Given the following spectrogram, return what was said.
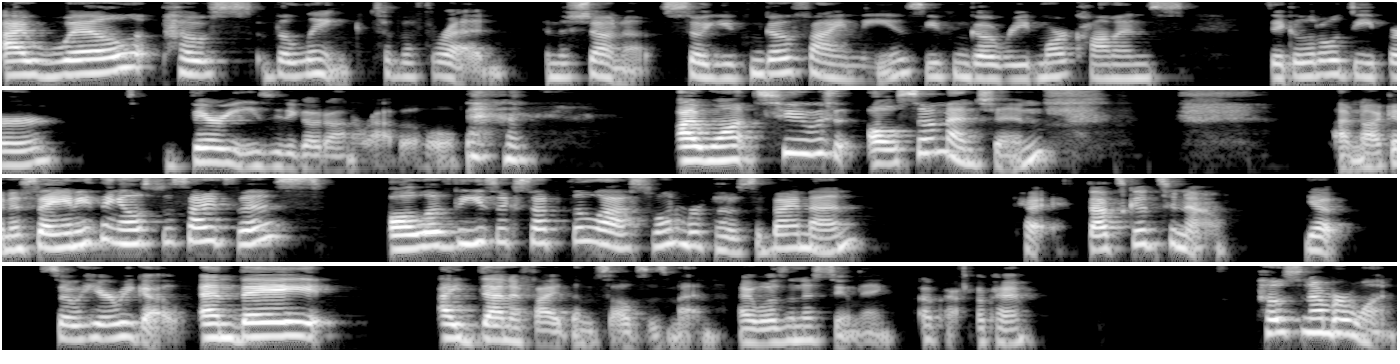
I will post the link to the thread in the show notes. So you can go find these. You can go read more comments, dig a little deeper. It's very easy to go down a rabbit hole. I want to also mention I'm not going to say anything else besides this. All of these, except the last one, were posted by men. Okay, that's good to know. Yep. So here we go. And they identified themselves as men. I wasn't assuming. Okay. Okay. Post number one.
